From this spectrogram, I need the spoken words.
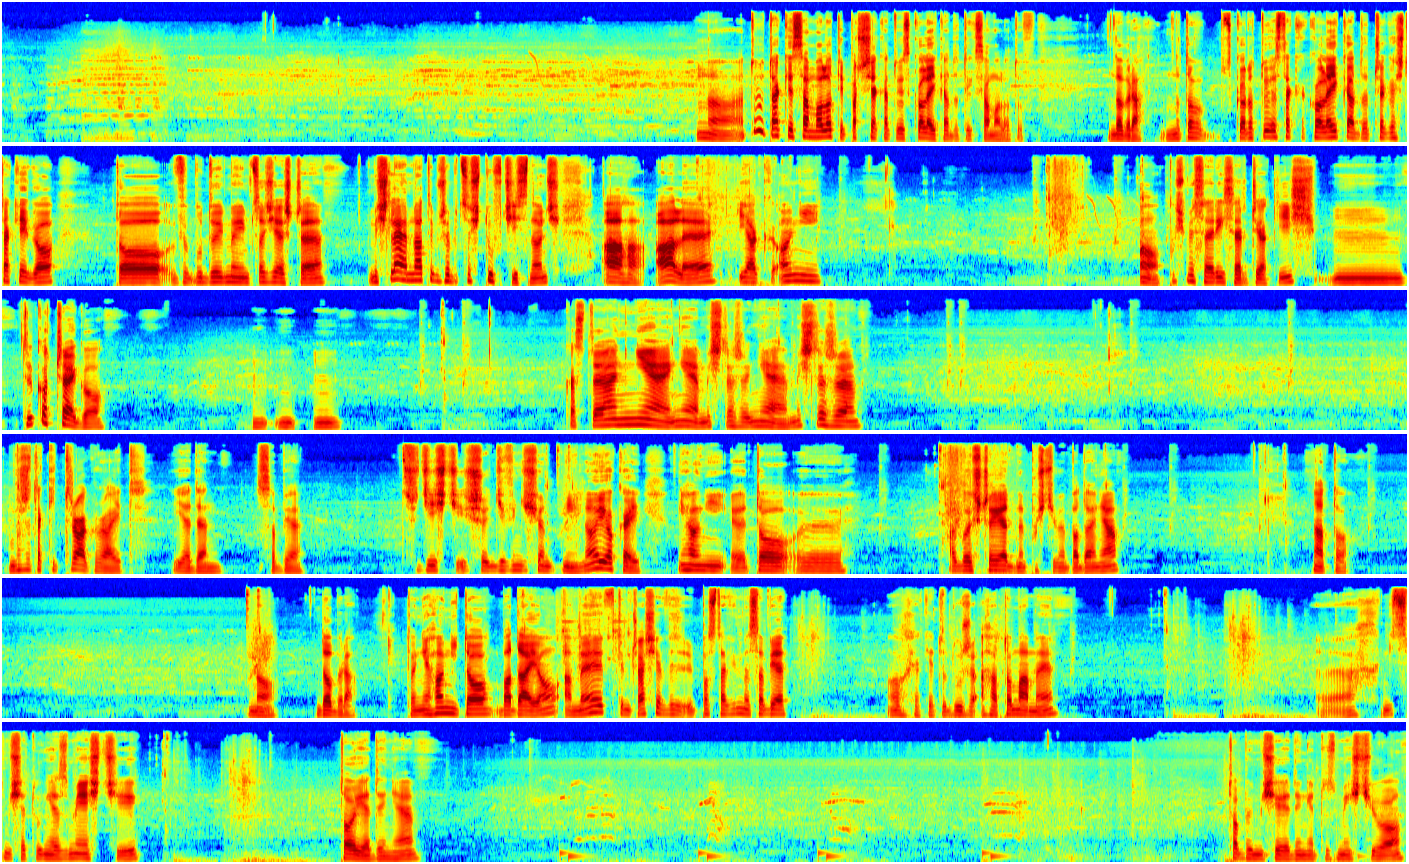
No, a tu takie samoloty, patrzcie jaka tu jest kolejka do tych samolotów. Dobra, no to skoro tu jest taka kolejka do czegoś takiego, to wybudujmy im coś jeszcze. Myślałem na tym, żeby coś tu wcisnąć. Aha, ale jak oni... O, puśćmy sobie research jakiś. Mm, tylko czego? Mm, mm, mm. Nie, nie, myślę, że nie. Myślę, że... Może taki truck ride jeden sobie 30, 90 dni. No i okej. Okay. Niech oni y, to yy, albo jeszcze jedne puścimy badania na to. No, dobra. To niech oni to badają, a my w tym czasie postawimy sobie... Och, jakie to duże. Aha, to mamy. Ach, nic mi się tu nie zmieści. To jedynie. To by mi się jedynie tu zmieściło.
